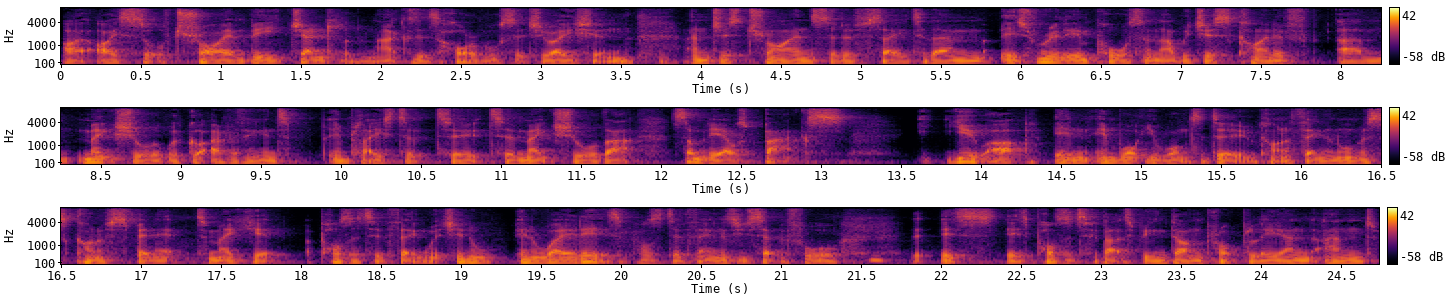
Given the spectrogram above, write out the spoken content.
I, I, sort of try and be gentler than that because it's a horrible situation and just try and sort of say to them, it's really important that we just kind of um, make sure that we've got everything in, in place to, to, to make sure that somebody else backs you up in in what you want to do kind of thing and almost kind of spin it to make it a positive thing which in a, in a way it is a positive thing as you said before mm. it's it's positive that's being done properly and and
